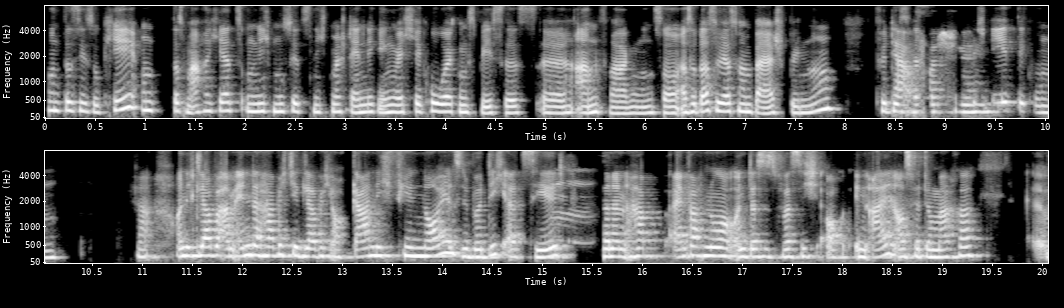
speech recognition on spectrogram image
und das ist okay und das mache ich jetzt und ich muss jetzt nicht mehr ständig irgendwelche Coworking Spaces äh, anfragen und so. Also das wäre so ein Beispiel ne? Für diese ja, Bestätigung. Ja, und ich glaube, am Ende habe ich dir, glaube ich, auch gar nicht viel Neues über dich erzählt, mhm. sondern habe einfach nur, und das ist, was ich auch in allen Auswertungen mache, äh,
